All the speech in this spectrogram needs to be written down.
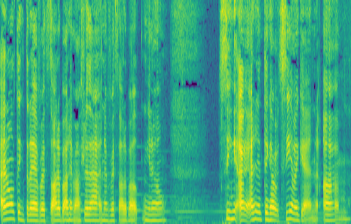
I don't think that I ever thought about him after that. I never thought about, you know, seeing, I, I didn't think I would see him again. Um,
